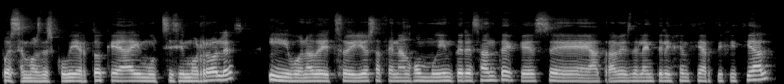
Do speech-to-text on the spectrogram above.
pues hemos descubierto que hay muchísimos roles y, bueno, de hecho ellos hacen algo muy interesante que es eh, a través de la inteligencia artificial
